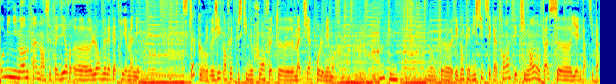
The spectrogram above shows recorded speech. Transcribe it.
au minimum un an, c'est-à-dire euh, lors de la quatrième année. D'accord. C'est logique en fait, puisqu'il nous faut en fait euh, matière pour le mémoire. Ok. Donc, euh, et donc à l'issue de ces quatre ans, effectivement, on passe. Il y a une partie par-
